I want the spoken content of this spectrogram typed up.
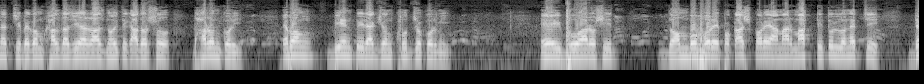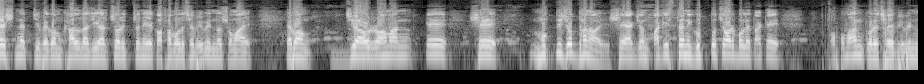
নেত্রী বেগম খালদা জিয়ার রাজনৈতিক আদর্শ ধারণ করি এবং বিএনপির একজন ক্ষুদ্র কর্মী। এই ভুয়া রশিদ দম্ভ ভরে প্রকাশ করে আমার মাতৃতুল্য নেত্রী দেশ নেত্রী বেগম খালদা জিয়ার চরিত্র নিয়ে কথা বলেছে বিভিন্ন সময় এবং জিয়াউর রহমানকে সে মুক্তিযোদ্ধা নয়, সে একজন পাকিস্তানি গুপ্তচর বলে তাকে অপমান করেছে বিভিন্ন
